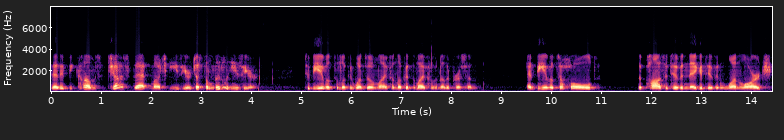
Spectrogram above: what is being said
that it becomes just that much easier, just a little easier, to be able to look at one's own life and look at the life of another person and be able to hold the positive and negative in one large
